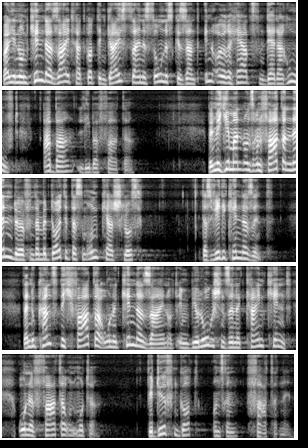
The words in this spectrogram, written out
Weil ihr nun Kinder seid, hat Gott den Geist seines Sohnes gesandt in eure Herzen, der da ruft, aber lieber Vater. Wenn wir jemanden unseren Vater nennen dürfen, dann bedeutet das im Umkehrschluss, dass wir die Kinder sind. Denn du kannst nicht Vater ohne Kinder sein und im biologischen Sinne kein Kind ohne Vater und Mutter. Wir dürfen Gott unseren Vater nennen.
